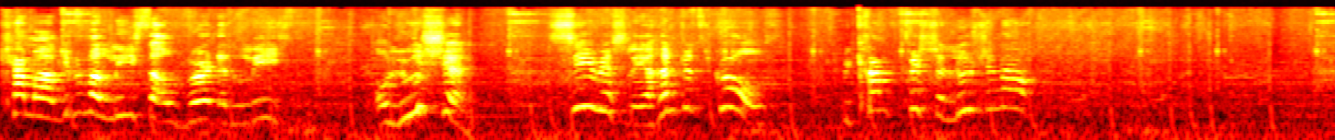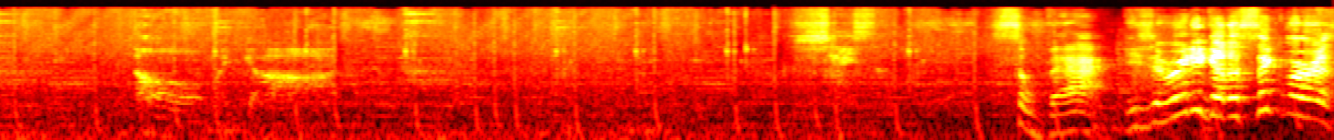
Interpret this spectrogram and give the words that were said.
Come on, give him at least the overt at least. Oh, Lushen. Seriously, a hundred scrolls. We can't fish a Lushen out. Oh my god. Scheiße. So bad. He's already got a Sigmarus.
